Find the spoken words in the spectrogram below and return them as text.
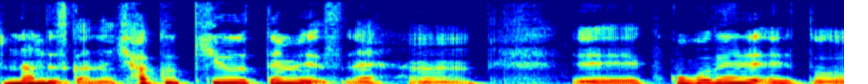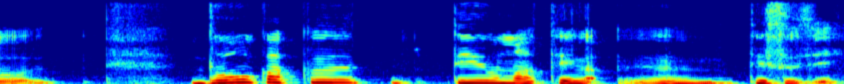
何ですかね、109点目ですね。うん。えー、ここで、えっ、ー、と、同角っていう、まあ、手が、うん、手筋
